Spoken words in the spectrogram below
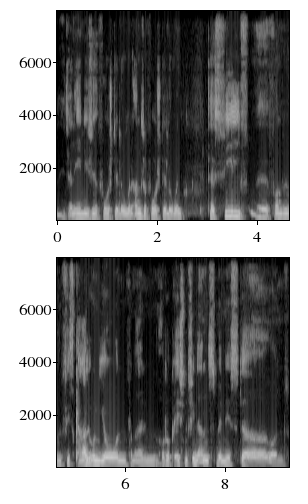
italienische Vorstellungen, andere Vorstellungen, da ist viel äh, von Fiskalunion, von einem europäischen Finanzminister und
